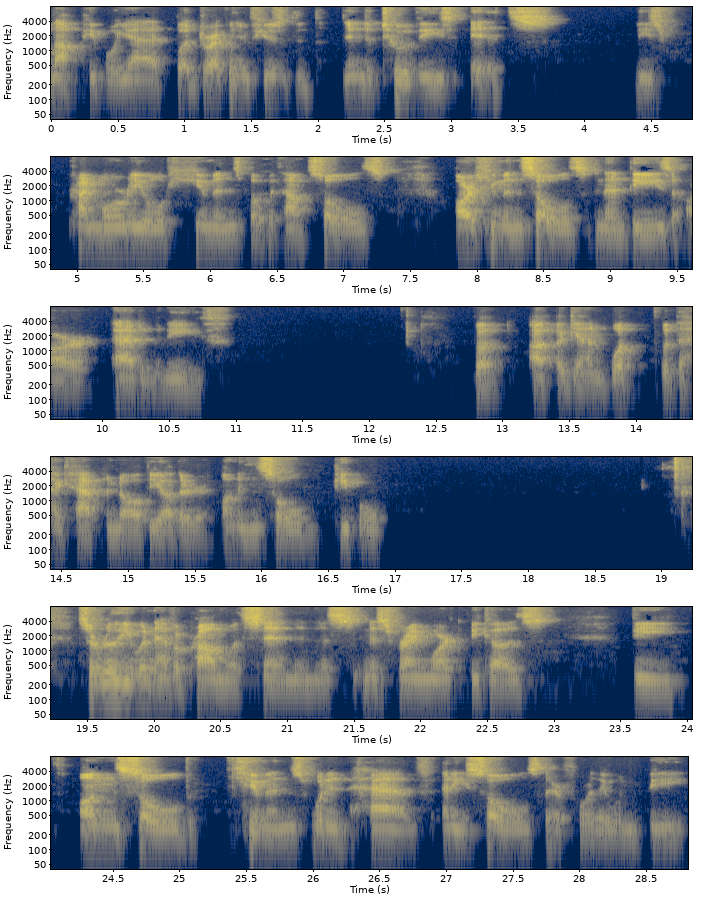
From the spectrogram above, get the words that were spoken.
not people yet, but directly infused into two of these its, these primordial humans but without souls are human souls, and then these are Adam and Eve. But uh, again, what what the heck happened to all the other unensouled people? So really, you wouldn't have a problem with sin in this in this framework because the unsouled humans wouldn't have any souls, therefore they wouldn't be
